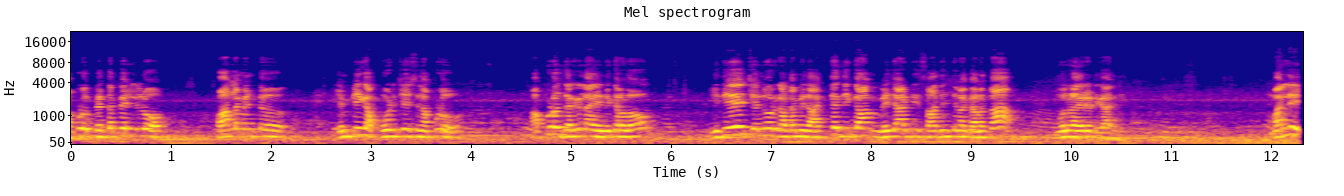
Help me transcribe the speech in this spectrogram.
అప్పుడు పెద్దపల్లిలో పార్లమెంట్ ఎంపీగా పోటీ చేసినప్పుడు అప్పుడు జరిగిన ఎన్నికలలో ఇదే చెన్నూరు గడ్డ మీద అత్యధిక మెజార్టీ సాధించిన ఘనత మురళీరెడ్డి గారిది. మళ్ళీ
